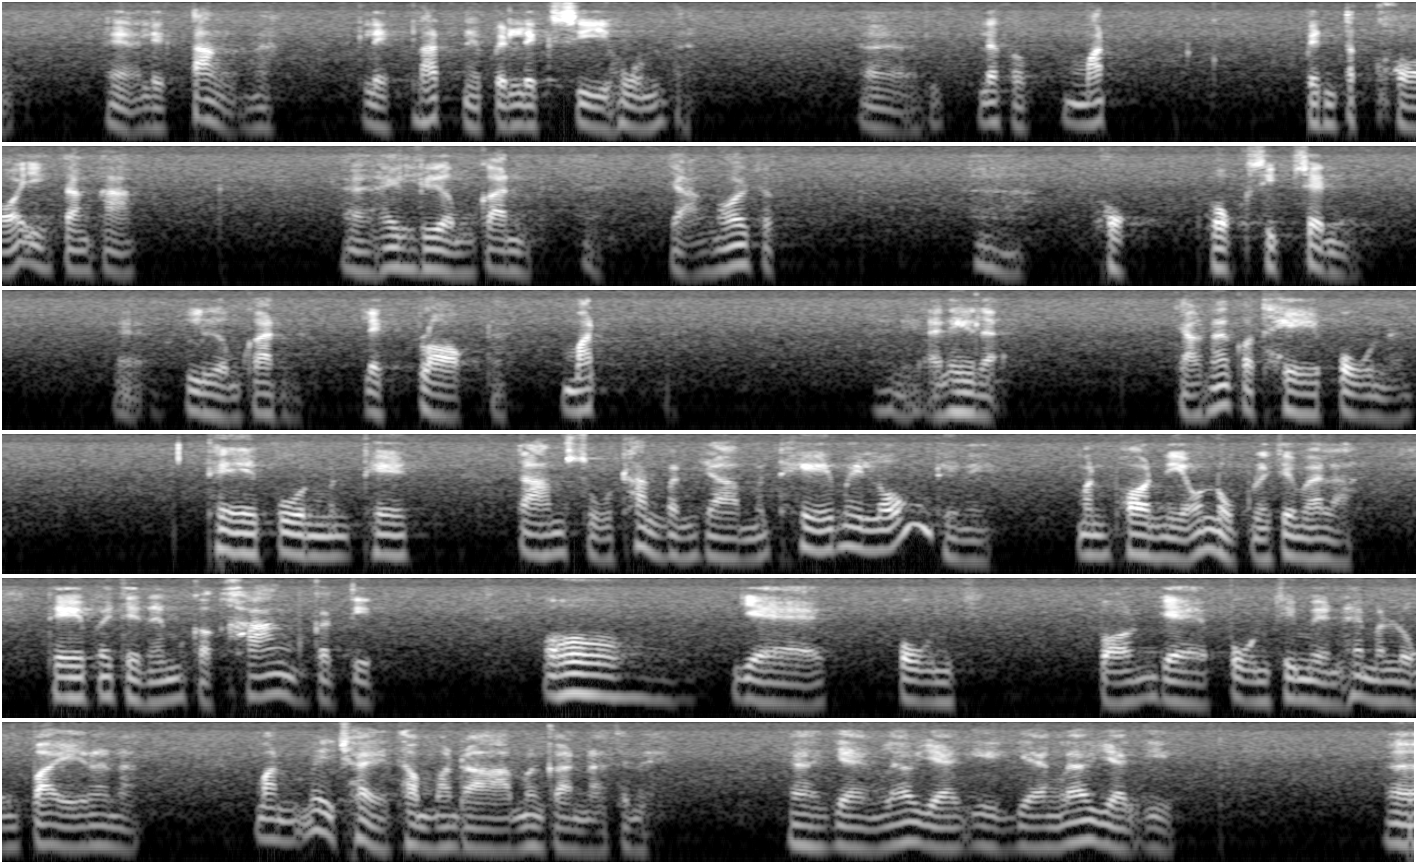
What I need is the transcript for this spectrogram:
เหล็กตั้งนะเหล็กรัดเนี่ยเป็นเหล็กสี่หุ่นแล้วก็มัด เป็นตะขออีกต่างหากให้เหลื่อมกัน อย่างน้อยจะหกหกสิบเซนเหลื่อมกันเหล็กปลอกนะมัดอันนี้แหละ จากนั้นก็เทปูนเทปูนมันเทตามสู่ท่านปัญญา มันเทไม่ลงทีนี้มันพอเหนียวหนุบเลยใช่ไหมล่ะ เทไปทีนั้นมันก็ค้างมันก็ติด โอ้แย่ปูนปอนแย่ปูนซีเมนให้มันลงไปนั่นน่ะ มันไม่ใช่ธรรมดาเหมือนกันนะท่านนี่แยงแล้วแยงอีกแยงแล้วแยงอีกอ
